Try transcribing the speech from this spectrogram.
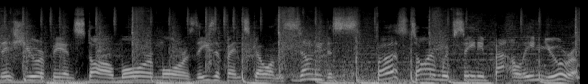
this European style more and more as these events go on. This is only the first time we've seen him battle in Europe.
